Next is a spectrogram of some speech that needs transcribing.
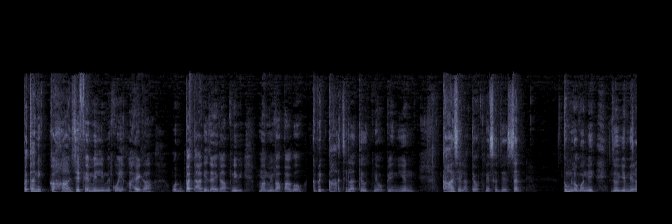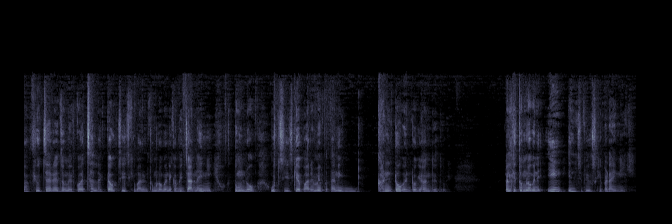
पता नहीं कहाँ से फैमिली में कोई आएगा और बता के जाएगा अपनी मम्मी पापा को कि भाई कहाँ से लाते हो इतने ओपिनियन कहाँ से लाते हो अपने सजेशन तुम लोगों ने जो ये मेरा फ्यूचर है, जो मेरे को अच्छा लगता है उस चीज़ के बारे में तुम लोगों ने कभी जाना ही नहीं तुम लोग उस चीज़ के बारे में पता नहीं घंटों घंटों ज्ञान दे दोगे। बल्कि तुम लोगों ने एक इंच भी उसकी पढ़ाई नहीं की।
